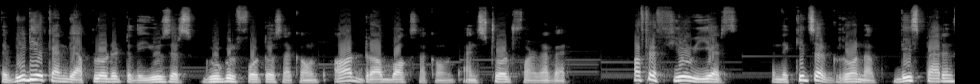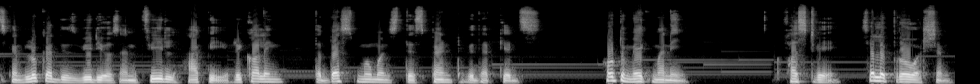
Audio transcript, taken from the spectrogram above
The video can be uploaded to the user's Google Photos account or Dropbox account and stored forever. After a few years, when the kids are grown up, these parents can look at these videos and feel happy recalling the best moments they spent with their kids. How to make money? First way, sell a pro version.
